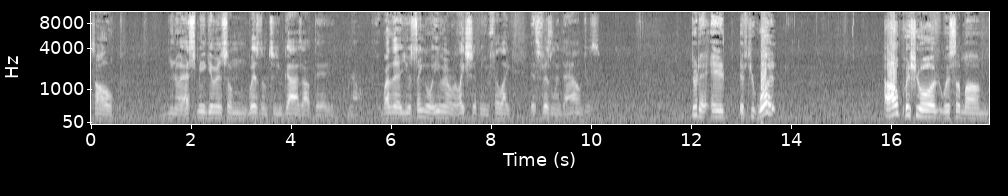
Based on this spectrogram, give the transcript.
So, you know, that's me giving some wisdom to you guys out there. You know, whether you're single or even in a relationship and you feel like it's fizzling down, just do that. And if you want, I'll push you on with some um,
